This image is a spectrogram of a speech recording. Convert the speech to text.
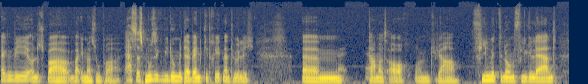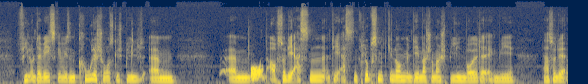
irgendwie und es war, war immer super. Erstes Musikvideo mit der Band gedreht natürlich. Ähm, ja. Damals auch. Und ja, viel mitgenommen, viel gelernt, viel unterwegs gewesen, coole Shows gespielt. Ähm, ähm, auch so die ersten, die ersten Clubs mitgenommen, in denen man schon mal spielen wollte, irgendwie. Das, der,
